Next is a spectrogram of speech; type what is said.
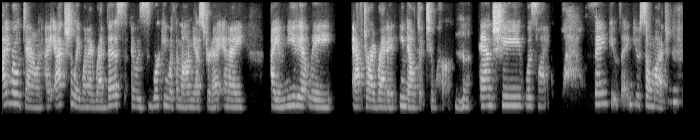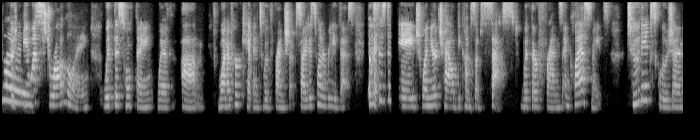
I wrote down, I actually, when I read this, I was working with a mom yesterday and I I immediately after I read it, emailed it to her. Mm-hmm. And she was like, wow, thank you, thank you so much. Because she was struggling with this whole thing with um, one of her kids with friendship. So I just want to read this. This okay. is the age when your child becomes obsessed with their friends and classmates to the exclusion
